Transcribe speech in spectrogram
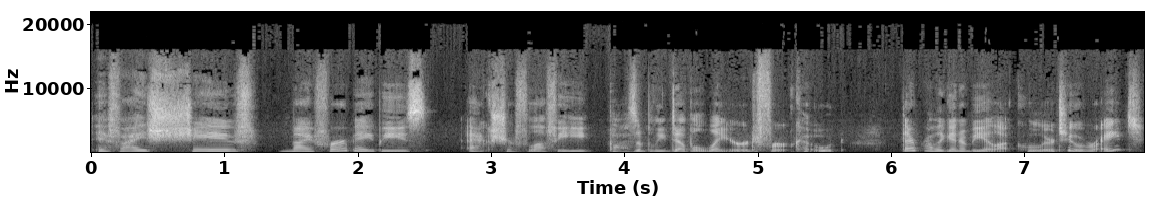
if I shave my fur babies extra fluffy, possibly double layered fur coat, they're probably going to be a lot cooler too, right?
